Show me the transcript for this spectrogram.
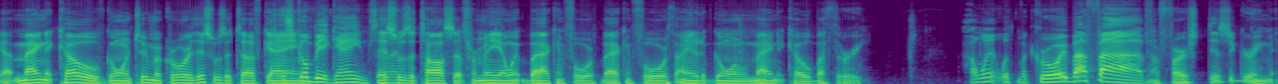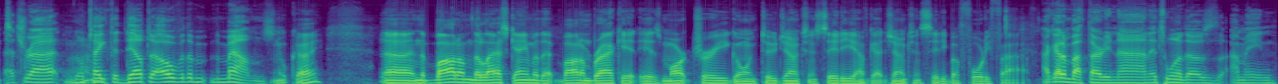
Got Magnet Cove going to McCrory. This was a tough game. It's going to be a game. Son. This was a toss up for me. I went back and forth, back and forth. I ended up going with Magnet Cove by three. I went with McCrory by five. Our first disagreement. That's right. All Gonna right. take the Delta over the, the mountains. Okay. Uh, in the bottom, the last game of that bottom bracket is Marked Tree going to Junction City. I've got Junction City by 45. I got them by 39. It's one of those, I mean,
